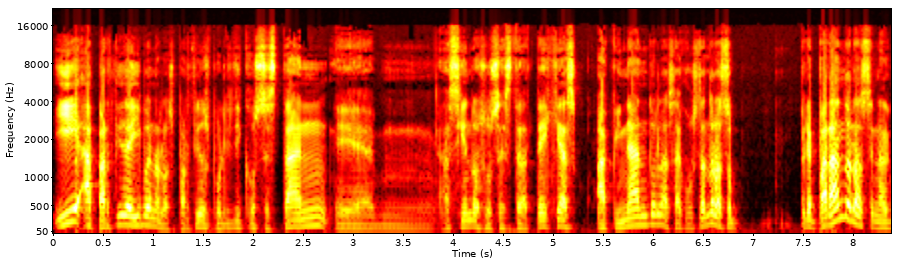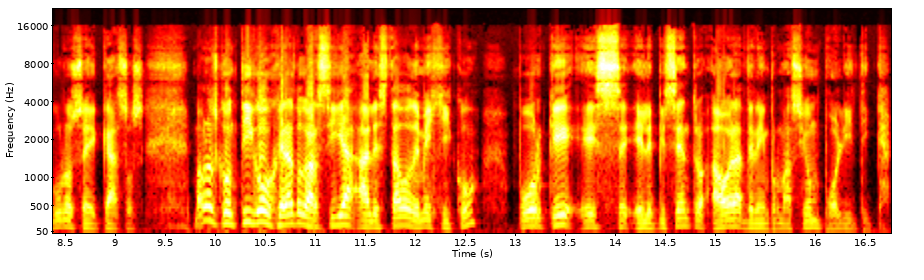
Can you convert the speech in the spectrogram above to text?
y a partir de ahí, bueno, los partidos políticos están eh, haciendo sus estrategias, afinándolas, ajustándolas preparándolas en algunos eh, casos. Vámonos contigo, Gerardo García, al Estado de México, porque es eh, el epicentro ahora de la información política.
